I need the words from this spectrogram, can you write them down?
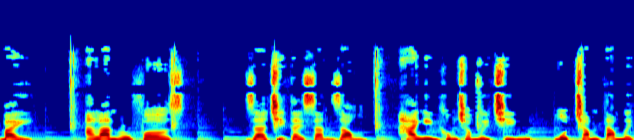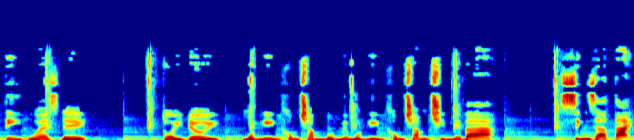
7. Alan Rufus Giá trị tài sản dòng 2019, 180 tỷ USD Tuổi đời 1040-1093 Sinh ra tại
